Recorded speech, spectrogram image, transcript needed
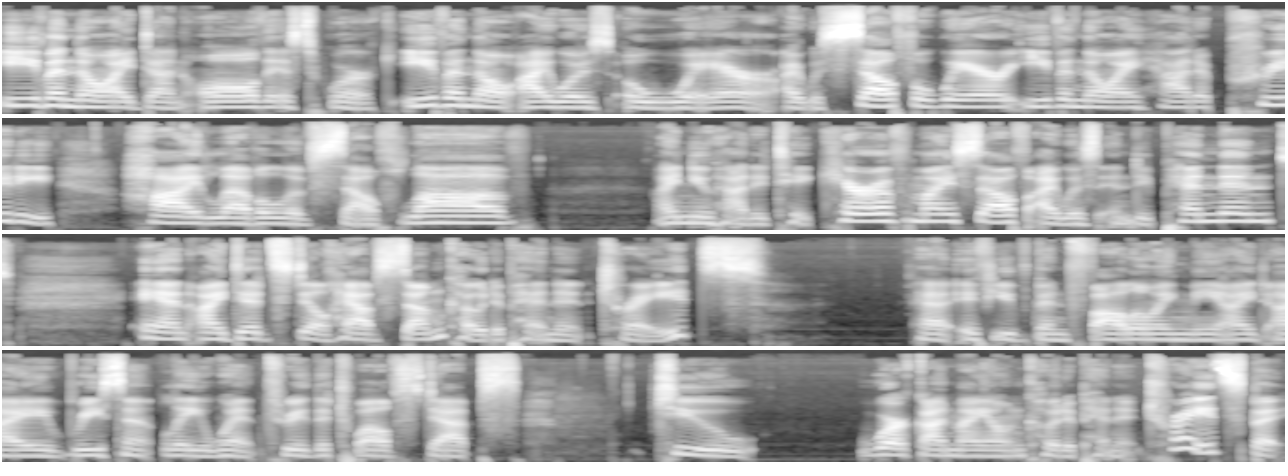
even though I'd done all this work, even though I was aware, I was self aware, even though I had a pretty high level of self love, I knew how to take care of myself. I was independent. And I did still have some codependent traits. Uh, if you've been following me, I, I recently went through the 12 steps to work on my own codependent traits. But,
